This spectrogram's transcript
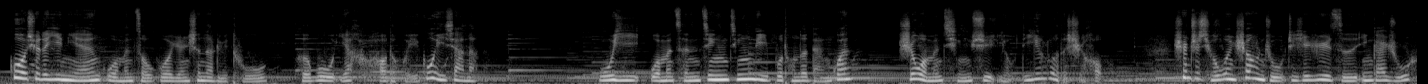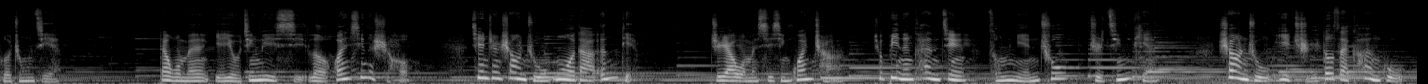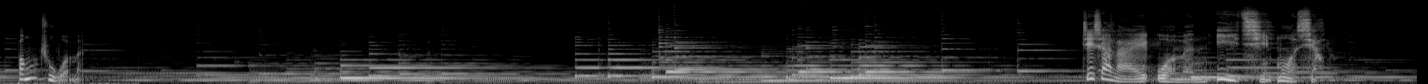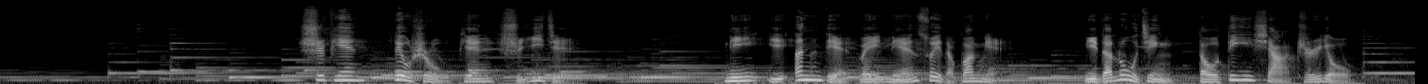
过去的一年，我们走过人生的旅途，何不也好好的回顾一下呢？无疑，我们曾经经历不同的难关，使我们情绪有低落的时候，甚至求问上主这些日子应该如何终结。但我们也有经历喜乐欢欣的时候，见证上主莫大恩典。只要我们细心观察，就必能看见从年初至今天。上主一直都在看顾、帮助我们。接下来，我们一起默想诗篇六十五篇十一节：你以恩典为年岁的冠冕，你的路径都低下直游。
